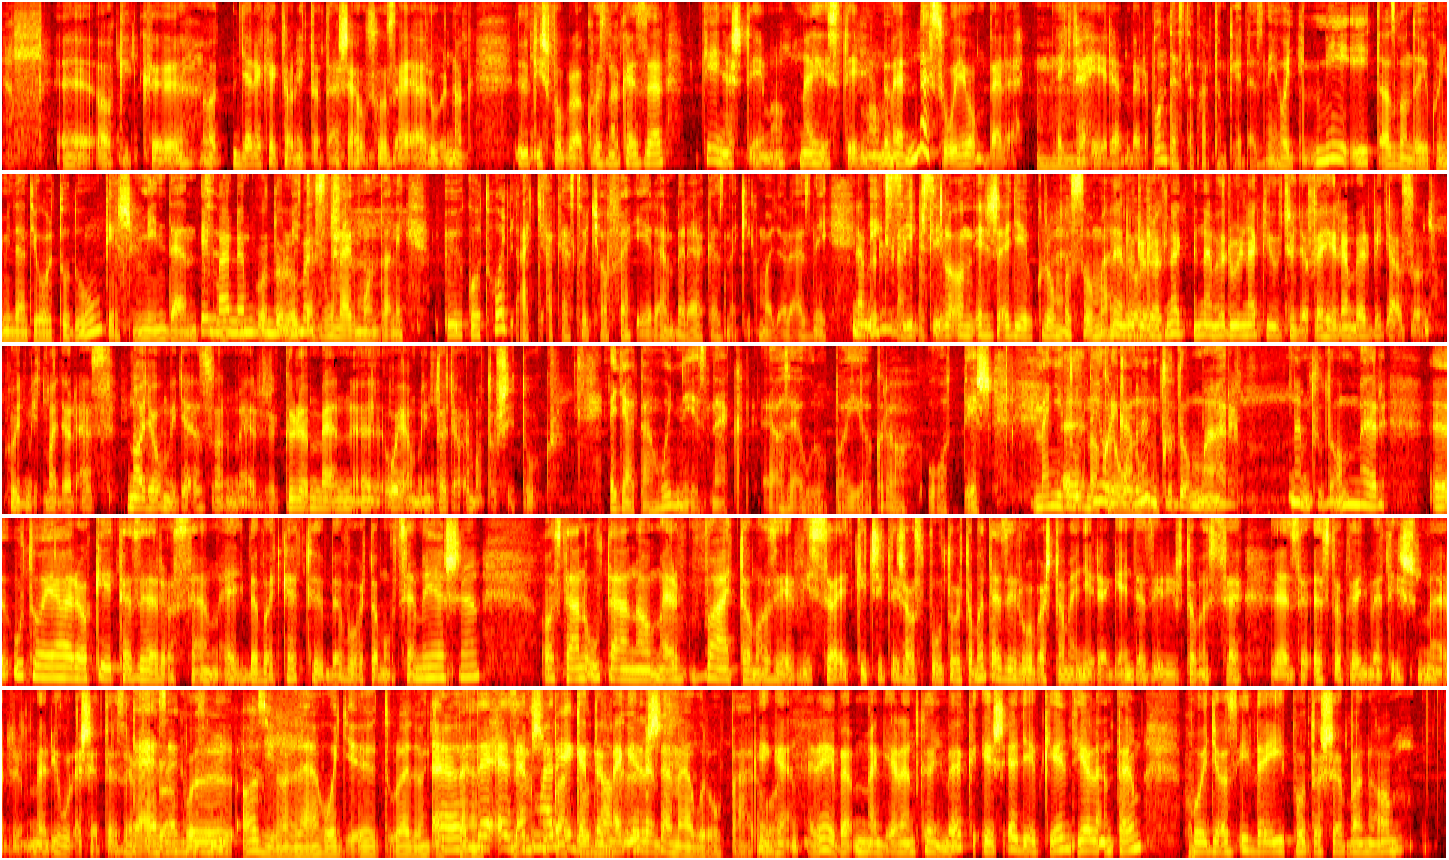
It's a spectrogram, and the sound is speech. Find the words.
akik a gyerekek tanítatásához hozzájárulnak. Ők is foglalkoznak ezzel. Kényes téma, nehéz téma, mert ne szóljon bele uh-huh. egy fehér ember. Pont ezt akartam kérdezni, hogy mi itt azt gondoljuk, hogy mindent jól tudunk, és mindent Én már nem gondolom mit ezt. tudunk megmondani. Ők ott hogy látják ezt, hogyha a fehér ember elkezd nekik magyarázni? Nem XY neki. és egyéb kromoszómákról. Nem, örülök ne, nem örül neki, úgyhogy a fehér ember vigyázzon, hogy mit magyaráz. Nagyon vigyázzon, mert különben olyan, mint a gyarmatosítók. Egyáltalán hogy néznek az európaiakra ott, és mennyit tudnak Jórikám, rólunk? nem tudom már. Nem tudom, mert utoljára 2000, azt hiszem egybe vagy kettőbe voltam ott személyesen, aztán utána, mert vágytam azért vissza egy kicsit, és azt pótoltam, hát ezért olvastam ennyi regényt, ezért írtam össze ez, ezt a könyvet is, mert, mert jól esett ezzel De foglalkozni. ezekből az jön le, hogy tulajdonképpen De ezek nem már sokat régebben tudnak megjelent. sem Európáról. Igen, régen megjelent könyvek, és egyébként jelentem, hogy az idei, pontosabban a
